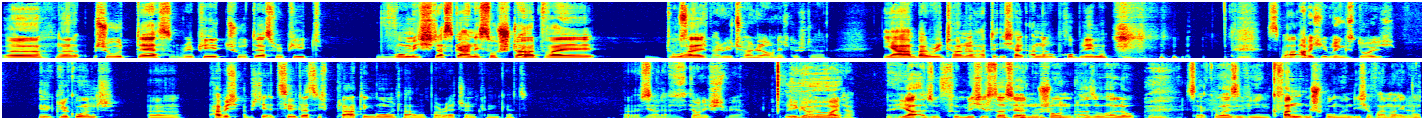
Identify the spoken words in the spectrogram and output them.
äh, ne, Shoot, Death, Repeat, Shoot, Death, Repeat, wo mich das gar nicht so stört, weil du das halt. bei Returnal auch nicht gestört. Ja, bei Returnal hatte ich halt andere Probleme. Habe ich übrigens durch. Äh, Glückwunsch. Äh, habe ich, hab ich dir erzählt, dass ich Platin geholt habe bei Ratchet Clank jetzt? Ja, das ist ja auch nicht schwer. Egal, ja. weiter. Ja, also für mich ist das ja nur schon, also hallo, ist ja quasi wie ein Quantensprung, wenn ich auf einmal irgendwo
